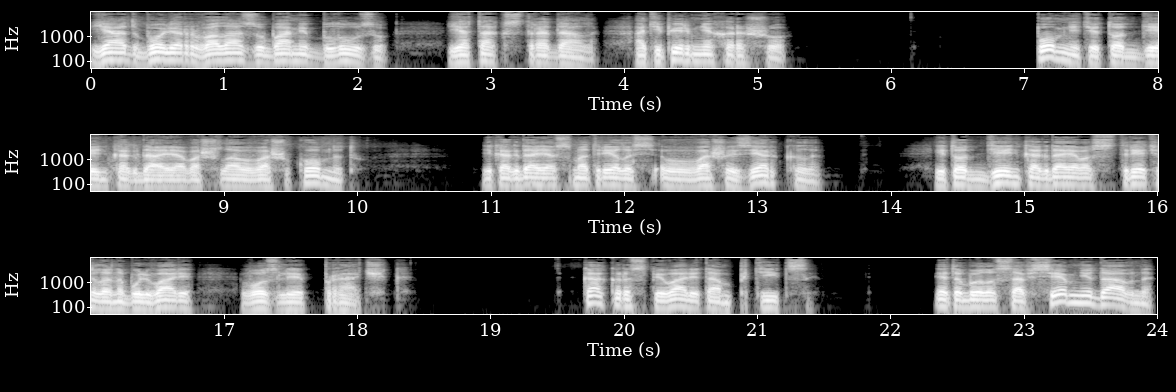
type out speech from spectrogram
Я от боли рвала зубами блузу, я так страдала, а теперь мне хорошо. Помните тот день, когда я вошла в вашу комнату, и когда я смотрелась в ваше зеркало, и тот день, когда я вас встретила на бульваре возле прачек? Как распевали там птицы! Это было совсем недавно.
